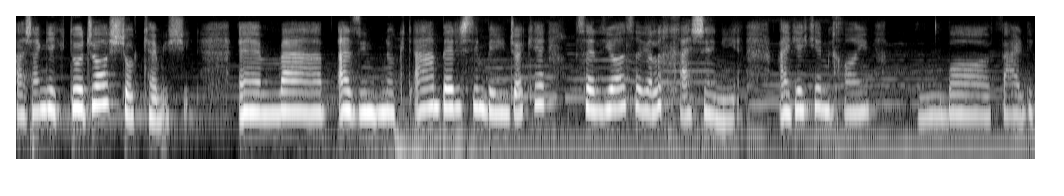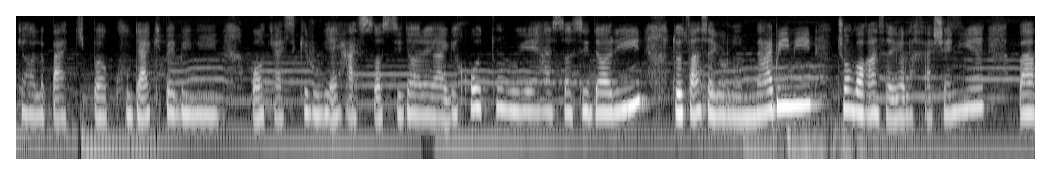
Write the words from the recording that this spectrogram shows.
قشنگ یک دو جا شکه میشین. و از این نکته هم برسیم به اینجا که سریال سریال خشنیه. اگه که می‌خواین با فردی که حالا بچ با کودک ببینین با کسی که روی حساسی داره یا اگه خودتون روی حساسی دارین لطفا سریال رو نبینین چون واقعا سریال خشنیه و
